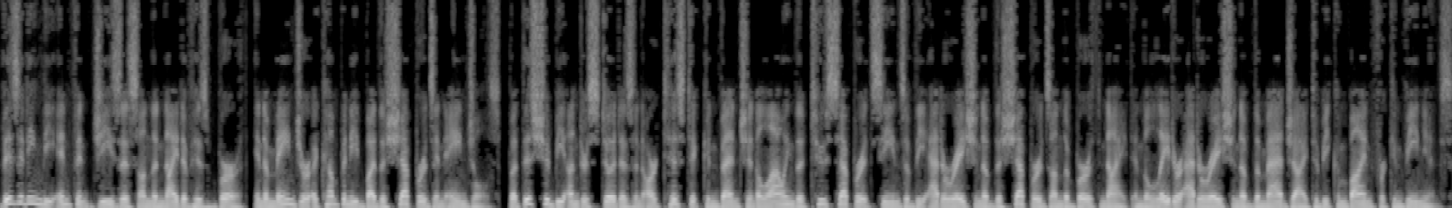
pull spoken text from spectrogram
visiting the infant Jesus on the night of his birth, in a manger accompanied by the shepherds and angels, but this should be understood as an artistic convention allowing the two separate scenes of the adoration of the shepherds on the birth night and the later adoration of the Magi to be combined for convenience.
